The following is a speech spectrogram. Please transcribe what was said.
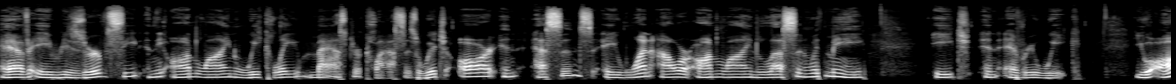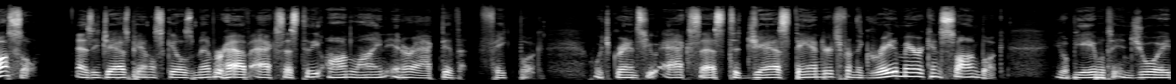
have a reserved seat in the online weekly master classes, which are in essence a one hour online lesson with me each and every week. You also, as a Jazz Piano Skills member, have access to the online interactive fake book, which grants you access to jazz standards from the Great American Songbook. You'll be able to enjoy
